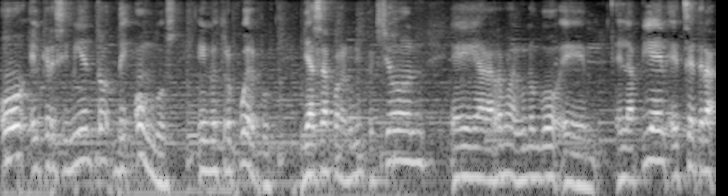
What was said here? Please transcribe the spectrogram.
o el crecimiento de hongos en nuestro cuerpo, ya sea por alguna infección, eh, agarramos algún hongo eh, en la piel, etc.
